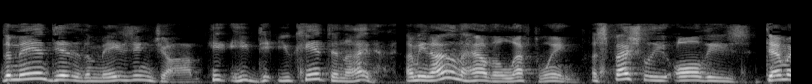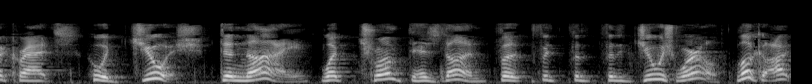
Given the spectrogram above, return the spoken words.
The man did an amazing job. He he you can't deny that. I mean, I don't know how the left wing, especially all these Democrats who are Jewish, deny what Trump has done for, for, for, for the Jewish world. Look, I,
